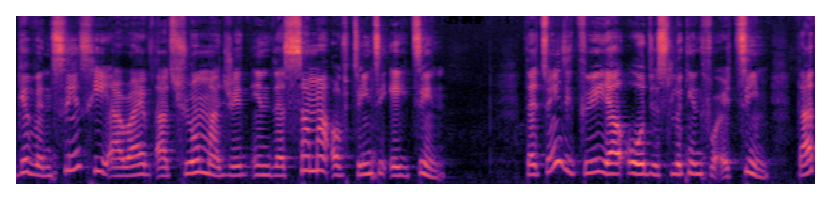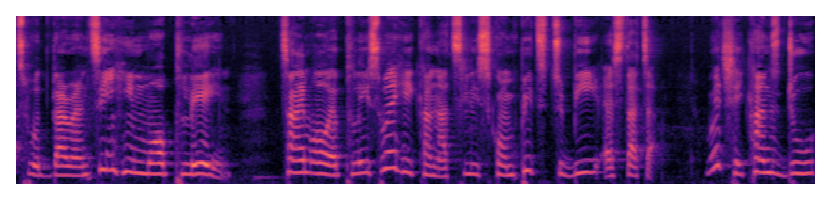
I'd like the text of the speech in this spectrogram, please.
given since he arrived at Real Madrid in the summer of 2018. The 23 year old is looking for a team that would guarantee him more playing time or a place where he can at least compete to be a starter, which he can't do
